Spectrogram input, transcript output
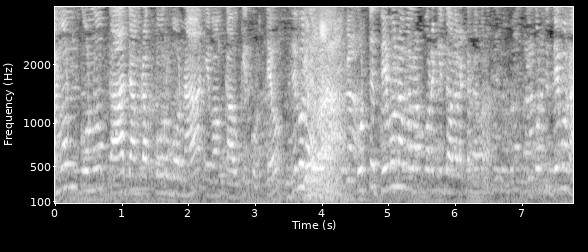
এমন কোন কাজ আমরা করব না এবং কাউকে করতেও করতে দেব না বলার পরে কিন্তু আবার একটা ব্যাপার আছে। করতে দেব না।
